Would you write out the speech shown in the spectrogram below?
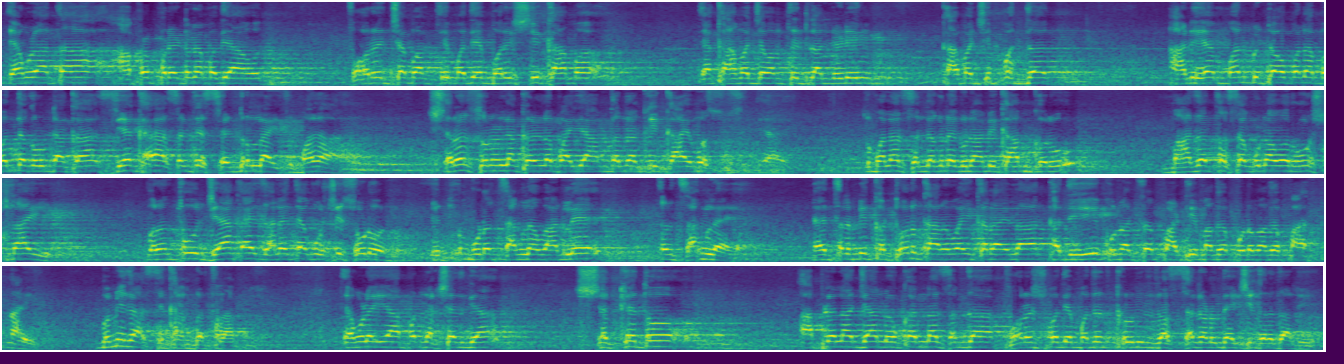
त्यामुळे आता आपण पर्यटनामध्ये आहोत. फॉरेनच्या बाबतीमध्ये बरीचशी कामं त्या कामाच्या बाबतीतला लिडिंग कामाची पद्धत आणि हे मन मिटावपणा बंद करून टाका. जे काय असेल ते सेंट्रलाइज मला शरद सोरेला कळलं पाहिजे आमदारांना की काय वस्तुस्थिती आहे. तुम्हाला संलग्न घेऊन आम्ही काम करू. माझा तसा कुणावर रोष नाही. परंतु ज्या काय झाल्या त्या गोष्टी सोडून इथून पुढं चांगलं वागले तर चांगलं आहे. नाहीतर मी कठोर कारवाई करायला कधीही कुणाचं पाठीमागं पुढं मागं पाहत नाही. भूमिका असते काम करताना आपली त्यामुळे हे आपण लक्षात घ्या. शक्यतो आपल्याला ज्या लोकांना समजा फॉरेस्टमध्ये मदत करून रस्ता काढून द्यायची गरज आली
